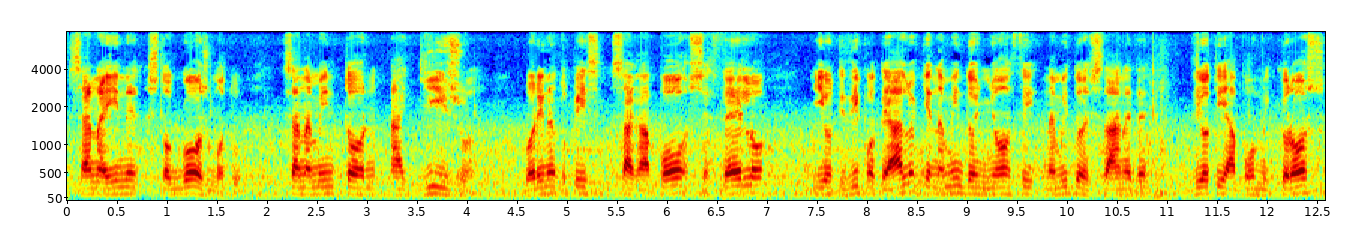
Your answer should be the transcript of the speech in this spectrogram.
σαν να είναι στον κόσμο του, σαν να μην τον αγγίζουν. Μπορεί να του πεις «σ' αγαπώ», «σε θέλω» ή οτιδήποτε άλλο και να μην το νιώθει, να μην το αισθάνεται, διότι από μικρός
